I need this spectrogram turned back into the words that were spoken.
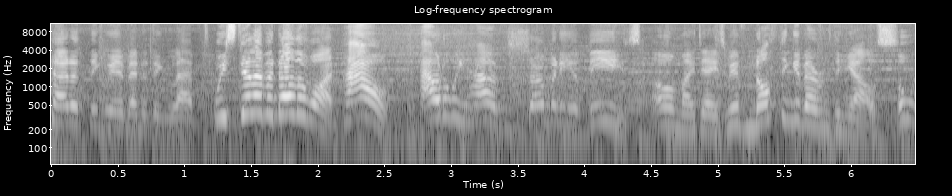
I don't think we have anything left. We still have another one. How? How do we have so many of these? Oh, my days. We have nothing of everything else. Oh,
